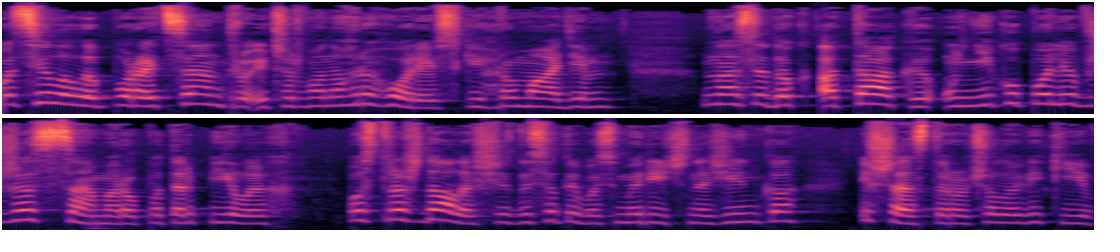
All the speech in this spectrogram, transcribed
Поцілили по райцентру і Червоногригорівській громаді. Внаслідок атаки у Нікополі вже семеро потерпілих. Постраждали 68-річна жінка і шестеро чоловіків.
